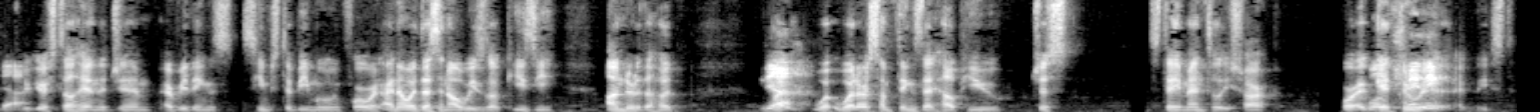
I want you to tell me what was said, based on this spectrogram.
Yeah. you're still hitting the gym. Everything seems to be moving forward. I know it doesn't always look easy under the hood. Yeah. What what are some things that help you just stay mentally sharp or Well, get through training- it at least?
